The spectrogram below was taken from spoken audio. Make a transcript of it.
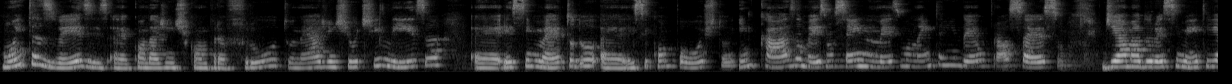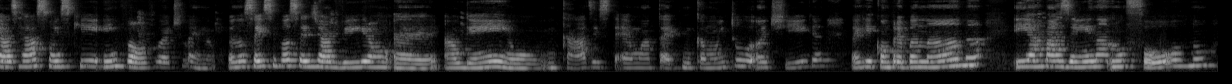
Muitas vezes, é, quando a gente compra fruto, né, a gente utiliza é, esse método, é, esse composto em casa mesmo, sem mesmo nem entender o processo de amadurecimento e as reações que envolvem o etileno. Eu não sei se vocês já viram é, alguém ou em casa, é uma técnica muito antiga, né, que compra banana e armazena no forno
